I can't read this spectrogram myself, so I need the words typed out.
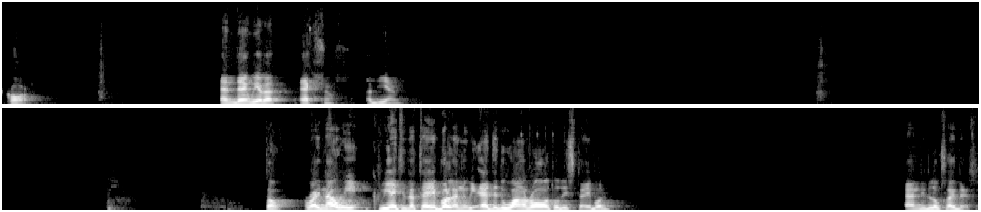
score. And then we have uh, actions at the end. So right now we created a table and we added one row to this table. And it looks like this.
